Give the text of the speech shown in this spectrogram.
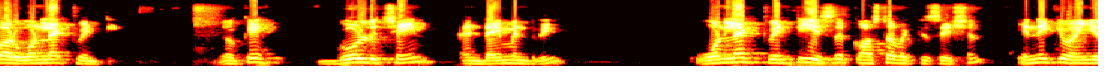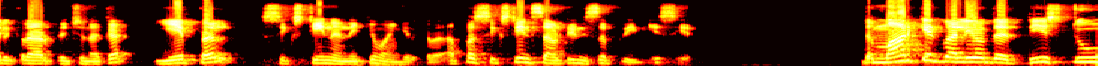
for 1 lakh 20. Okay, gold chain and diamond ring. 1 lakh 20 is the cost of acquisition. என்னைக்கு வாங்கியிருக்கிறார் அப்படின்னு சொன்னாக்க ஏப்ரல் சிக்ஸ்டீன் அன்னைக்கு வாங்கியிருக்கிறார் அப்போ sixteen seventeen is the previous year the market value of the these two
